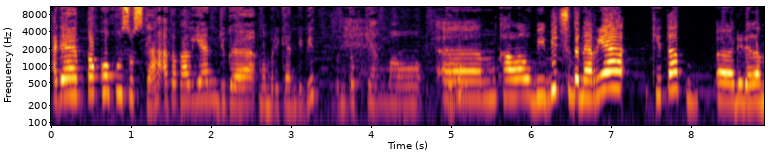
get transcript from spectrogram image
ada toko khusus kah atau kalian juga memberikan bibit untuk yang mau? Em, kalau bibit sebenarnya kita eh, di dalam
